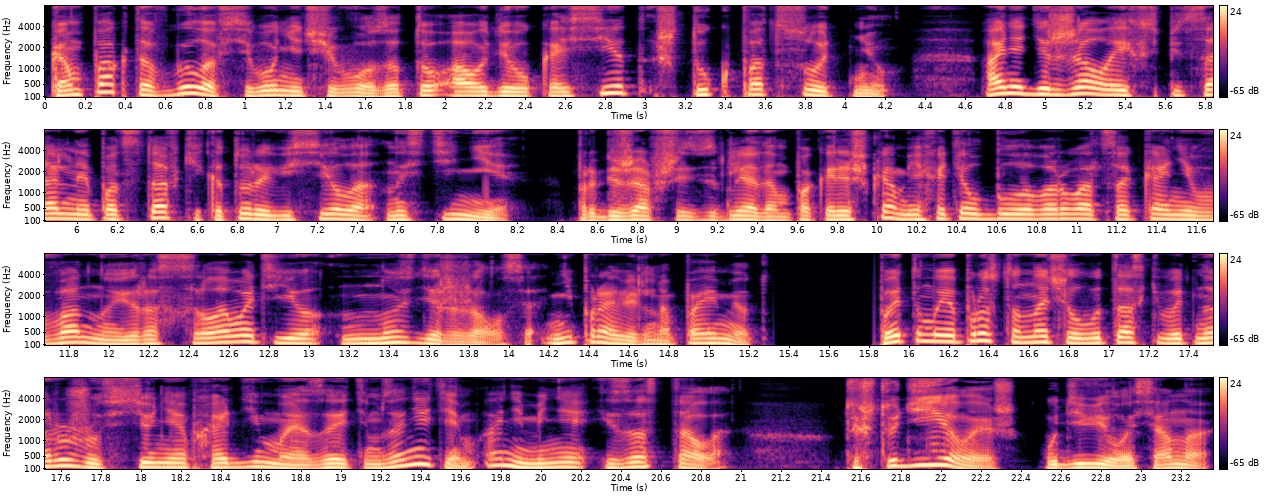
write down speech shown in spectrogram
Компактов было всего ничего, зато аудиокассет штук под сотню. Аня держала их в специальной подставке, которая висела на стене. Пробежавшись взглядом по корешкам, я хотел было ворваться к Ане в ванну и расцеловать ее, но сдержался. Неправильно поймет. Поэтому я просто начал вытаскивать наружу все необходимое за этим занятием, Аня меня и застала. «Ты что делаешь?» – удивилась она.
